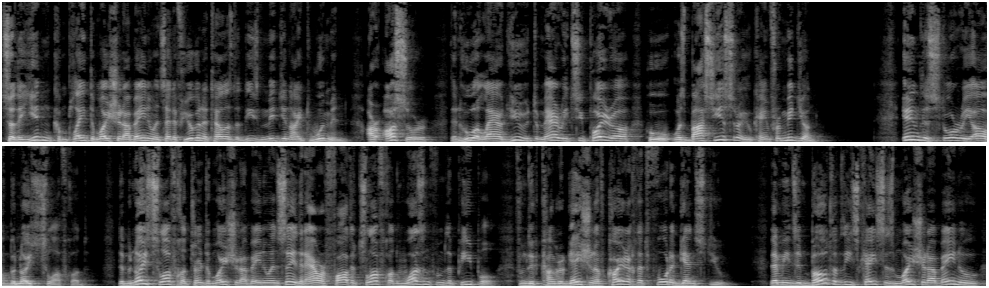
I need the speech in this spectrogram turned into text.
so the Yidden complained to Moshe Rabbeinu and said, if you're going to tell us that these Midianite women are Asur, then who allowed you to marry Tzipoira, who was Bas Yisro, who came from Midian? In the story of Benoit Tzlavchad, the Benoit Tzlavchad turned to Moshe Rabbeinu and say that our father Tzlavchad wasn't from the people, from the congregation of Koirach that fought against you. That means in both of these cases, Moshe Rabbeinu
